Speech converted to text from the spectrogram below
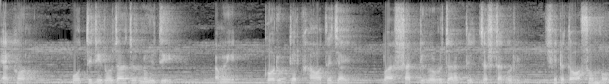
এখন প্রতিটি রোজার জন্য যদি আমি গরিবদের খাওয়াতে যাই বা ষাটটি রোজা রাখতে চেষ্টা করি, সেটা তো অসম্ভব।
